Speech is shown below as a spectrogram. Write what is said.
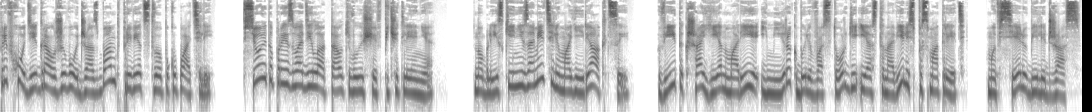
При входе играл живой джаз-банд, приветствуя покупателей. Все это производило отталкивающее впечатление. Но близкие не заметили моей реакции. Виток, Шаен, Мария и Мирок были в восторге и остановились посмотреть. Мы все любили джаз.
